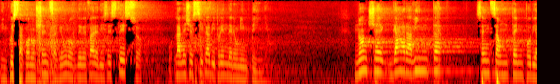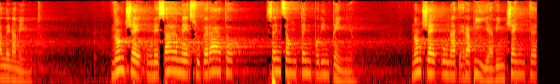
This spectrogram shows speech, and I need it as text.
in questa conoscenza che uno deve fare di se stesso, la necessità di prendere un impegno. Non c'è gara vinta senza un tempo di allenamento. Non c'è un esame superato senza un tempo di impegno. Non c'è una terapia vincente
